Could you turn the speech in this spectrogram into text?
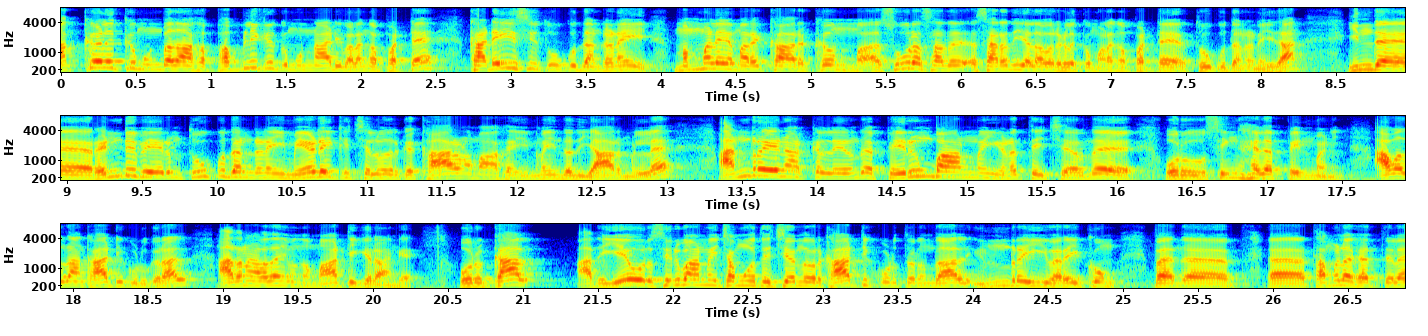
மக்களுக்கு முன்பதாக பப்ளிக்கு முன்னாடி வழங்கப்பட்ட கடைசி தூக்கு தண்டனை மம்மலே மறைக்காருக்கும் சூர சரதியல் அவர்களுக்கும் வழங்கப்பட்ட தூக்கு தண்டனை தான். இந்த ரெண்டு பேரும் தூக்கு தண்டனை மேடைக்கு செல்வதற்கு காரணமாக இமைந்தது யாரும் இல்லை அன்றைய நாட்களில் இருந்த பெரும்பான்மை இனத்தைச் சேர்ந்த ஒரு சிங்கள பெண்மணி. அவள் தான் காட்டி கொடுக்கிறாள். அதனால தான் இவங்க மாட்டிக்கிறாங்க. ஒரு கால் அதையே ஒரு சிறுபான்மை சமூகத்தைச் சேர்ந்தவர் காட்டி கொடுத்திருந்தால் இன்றை வரைக்கும் இப்போ இந்த தமிழகத்தில்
